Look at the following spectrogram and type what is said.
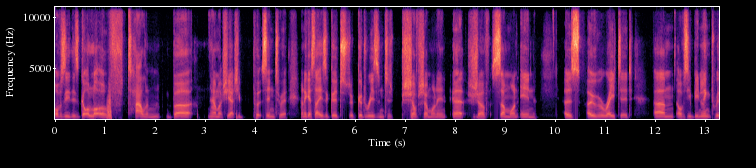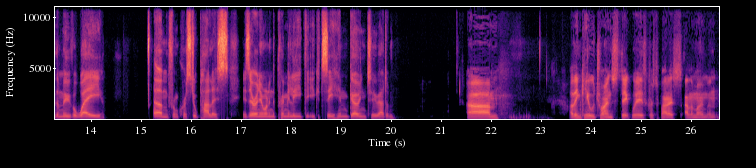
obviously there's got a lot of talent, but how much he actually puts into it, and I guess that is a good a good reason to shove someone in, uh, shove someone in as overrated. Um, obviously, been linked with a move away um, from Crystal Palace. Is there anyone in the Premier League that you could see him going to, Adam? Um, I think he will try and stick with Crystal Palace at the moment.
